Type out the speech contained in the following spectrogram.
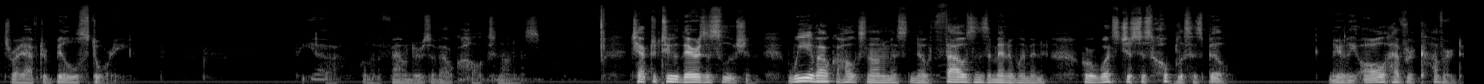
It's right after Bill's Story, the, uh, one of the founders of Alcoholics Anonymous. Chapter 2 There's a Solution. We of Alcoholics Anonymous know thousands of men and women who were once just as hopeless as Bill. Nearly all have recovered.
